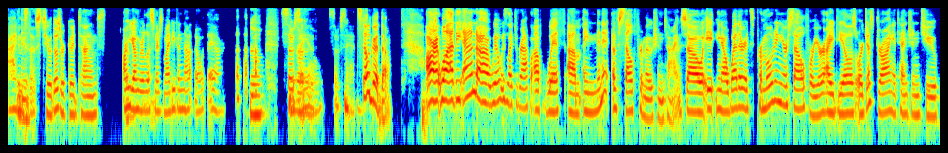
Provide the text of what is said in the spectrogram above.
I it miss is. those too. Those were good times. Our younger listeners might even not know what they are. No. so sad. So sad. Still good though. All right. Well, at the end, uh, we always like to wrap up with um, a minute of self promotion time. So, it, you know, whether it's promoting yourself or your ideals or just drawing attention to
